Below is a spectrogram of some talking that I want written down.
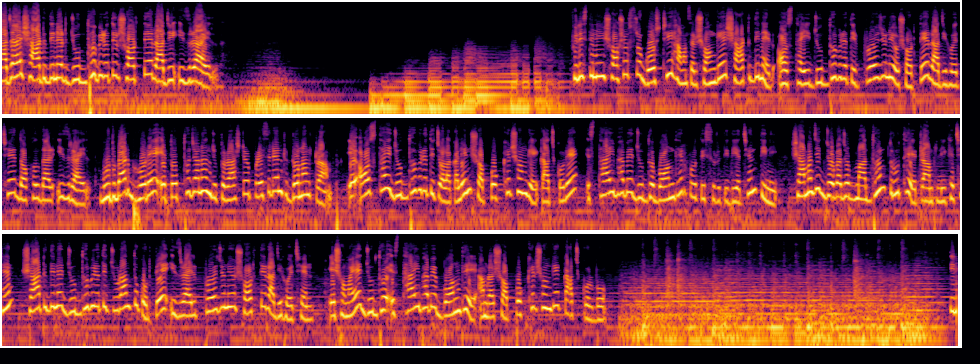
গাজায় ষাট দিনের যুদ্ধবিরতির শর্তে রাজি ইসরায়েল। ফিলিস্তিনি সশস্ত্র গোষ্ঠী হামাসের সঙ্গে ষাট দিনের অস্থায়ী যুদ্ধবিরতির প্রয়োজনীয় শর্তে রাজি হয়েছে দখলদার ইসরায়েল। বুধবার ভোরে এ তথ্য জানান যুক্তরাষ্ট্রের প্রেসিডেন্ট ডোনাল্ড ট্রাম্প। এ অস্থায়ী যুদ্ধবিরতি চলাকালীন সব পক্ষের সঙ্গে কাজ করে স্থায়ীভাবে যুদ্ধ বন্ধের প্রতিশ্রুতি দিয়েছেন তিনি। সামাজিক যোগাযোগ মাধ্যম ত্রুথে ট্রাম্প লিখেছেন, ষাট দিনের যুদ্ধবিরতি চূড়ান্ত করতে ইসরায়েল প্রয়োজনীয় শর্তে রাজি হয়েছেন। এ সময়ে যুদ্ধ স্থায়ীভাবে বন্ধে আমরা সব পক্ষের সঙ্গে কাজ করব।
